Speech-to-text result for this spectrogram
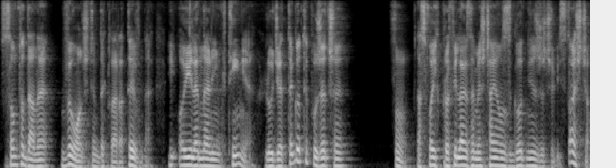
Są to dane wyłącznie deklaratywne. I o ile na LinkedInie ludzie tego typu rzeczy hmm, na swoich profilach zamieszczają zgodnie z rzeczywistością,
